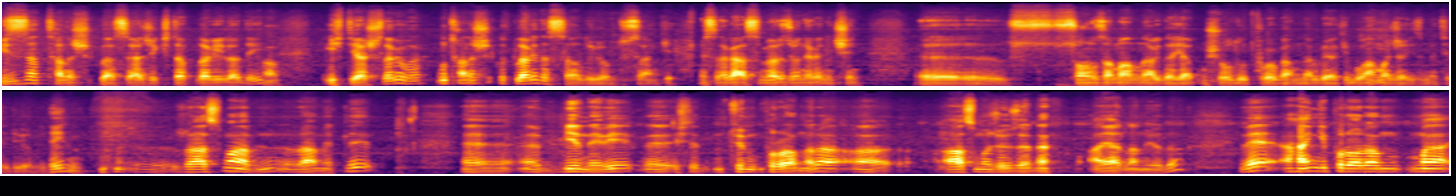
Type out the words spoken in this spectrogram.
bizzat tanışıklar sadece kitaplarıyla değil, Tabii. ihtiyaçları var. Bu tanışıklıkları da sağlıyordu sanki. Mesela Rasim Özdönören için e, son zamanlarda yapmış olduğu programlar belki bu amaca hizmet ediyordu değil mi? Rasim abinin rahmetli e, e, bir nevi işte tüm programlara Asım Hoca üzerinden ayarlanıyordu. Ve hangi programa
